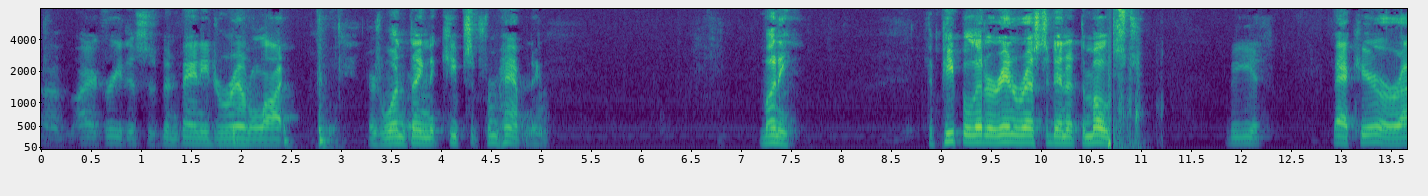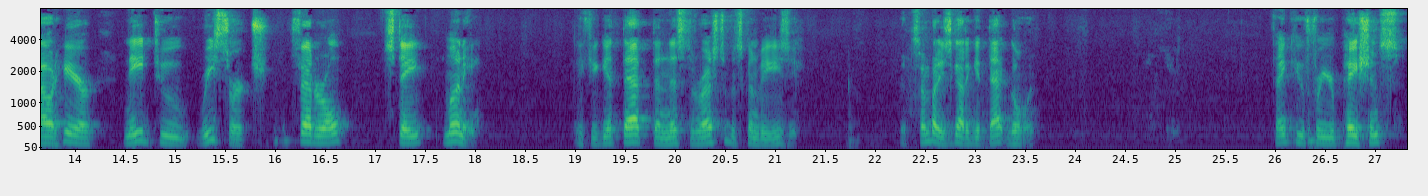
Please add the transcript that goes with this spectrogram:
Um, I agree. This has been bandied around a lot. There's one thing that keeps it from happening. money. The people that are interested in it the most, be it back here or out here, need to research federal, state money. If you get that, then this the rest of it's going to be easy. But somebody's got to get that going. Thank you for your patience.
